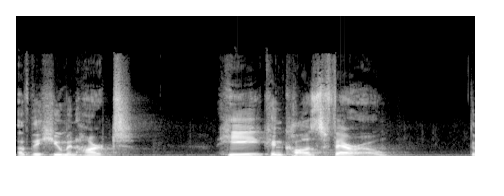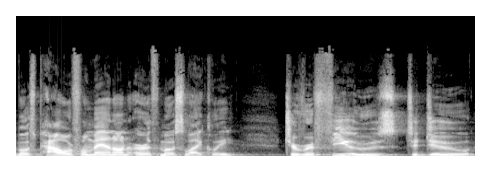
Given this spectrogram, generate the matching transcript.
of the human heart. He can cause Pharaoh, the most powerful man on earth, most likely, to refuse to do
